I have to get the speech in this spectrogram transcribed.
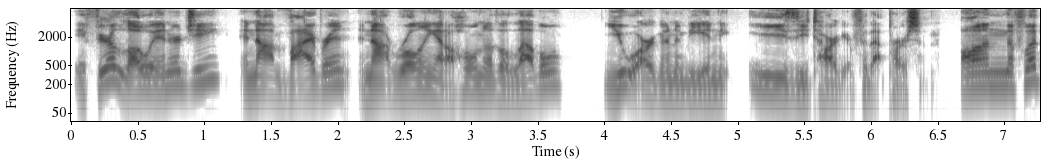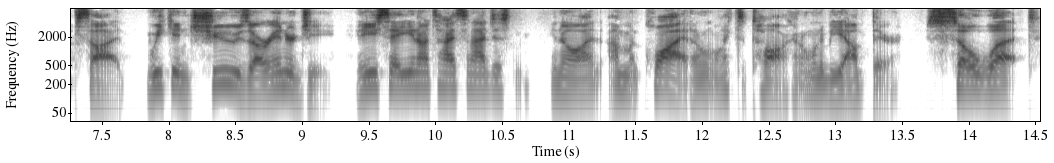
if you're low energy and not vibrant and not rolling at a whole nother level you are going to be an easy target for that person. On the flip side, we can choose our energy. And you say, you know, Tyson, I just, you know, I, am quiet. I don't like to talk. I don't want to be out there. So what?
